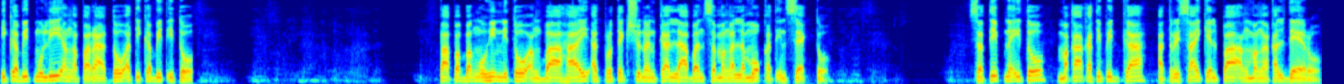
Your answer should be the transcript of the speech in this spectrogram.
Ikabit muli ang aparato at ikabit ito. Papabanguhin nito ang bahay at proteksyonan ka laban sa mga lamok at insekto. Sa tip na ito, makakatipid ka at recycle pa ang mga kaldero.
